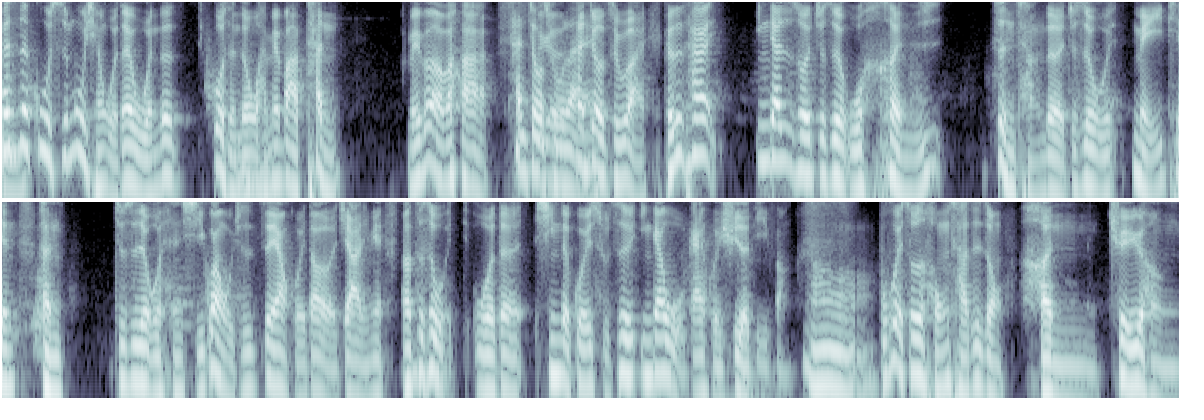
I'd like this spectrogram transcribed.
但是这故事目前我在闻的过程中，我还没有办法探，没办法办法 探究出来，探究出来。可是他应该是说，就是我很正常的，就是我每一天很。就是我很习惯，我就是这样回到了家里面，然后这是我我的新的归属，这是应该我该回去的地方。哦，不会说是红茶这种很雀跃、很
